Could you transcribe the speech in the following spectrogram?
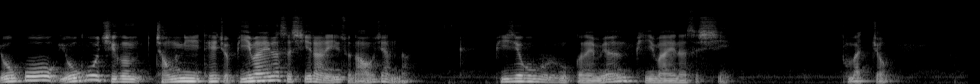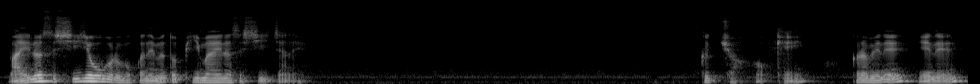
요거 요거 지금 정리되죠. b-c라는 인수 나오지 않나? B제곱으로 묶어내면 b-c 맞죠? 마이너스 c제곱으로 묶어내면 또 b-c 있잖아요. 그쵸? 오케이. 그러면은 얘는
